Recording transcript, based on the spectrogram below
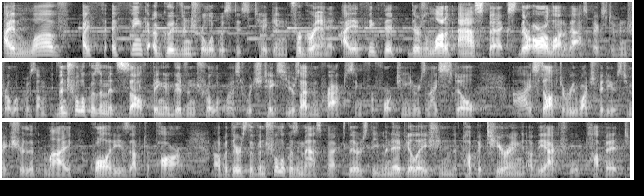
I love, I, th I, think a good ventriloquist is taken for granted. I think that there's a lot of aspects, there are a lot of aspects to ventriloquism. Ventriloquism itself, being a good ventriloquist, which takes years, I've been practicing for 14 years and I still, uh, I still have to rewatch videos to make sure that my quality is up to par. Uh, but there's the ventriloquism aspect, there's the manipulation, the puppeteering of the actual puppet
